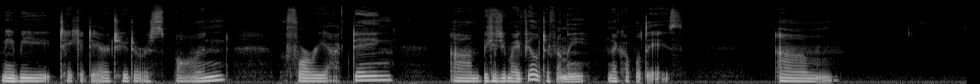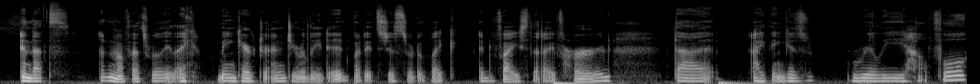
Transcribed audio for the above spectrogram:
maybe take a day or two to respond before reacting um, because you might feel differently in a couple days. Um, and that's I don't know if that's really like main character energy related, but it's just sort of like advice that I've heard that I think is really helpful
